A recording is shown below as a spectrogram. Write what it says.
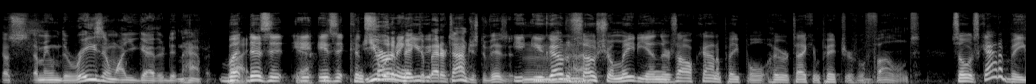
Because I mean, the reason why you gathered didn't happen. But does it? i- Is it concerning? You would have concerning? picked a better time just to visit. You, you go to Mhm. social media and there's all kind of people who are taking pictures with phones. So it's got to be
